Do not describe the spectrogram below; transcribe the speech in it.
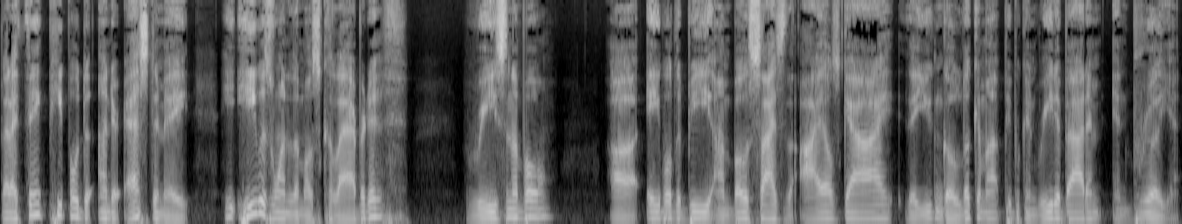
but I think people underestimate, he, he was one of the most collaborative, reasonable, uh, able to be on both sides of the aisles guy that you can go look him up. People can read about him and brilliant.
